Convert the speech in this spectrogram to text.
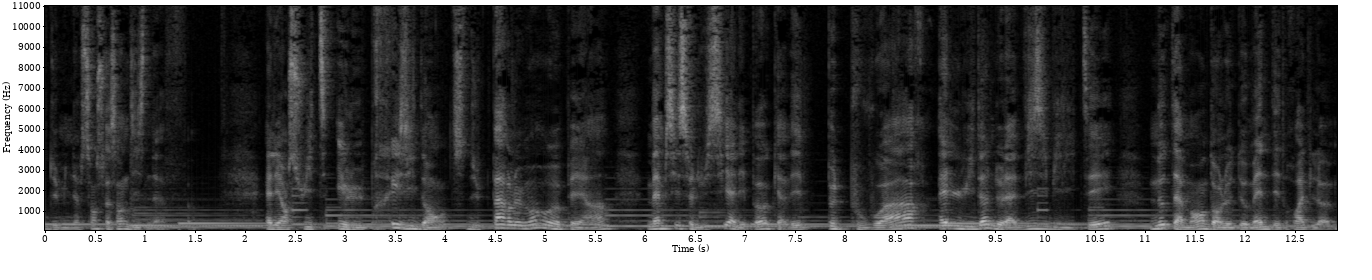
de 1979. Elle est ensuite élue présidente du Parlement européen, même si celui-ci à l'époque avait peu de pouvoir, elle lui donne de la visibilité, notamment dans le domaine des droits de l'homme.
